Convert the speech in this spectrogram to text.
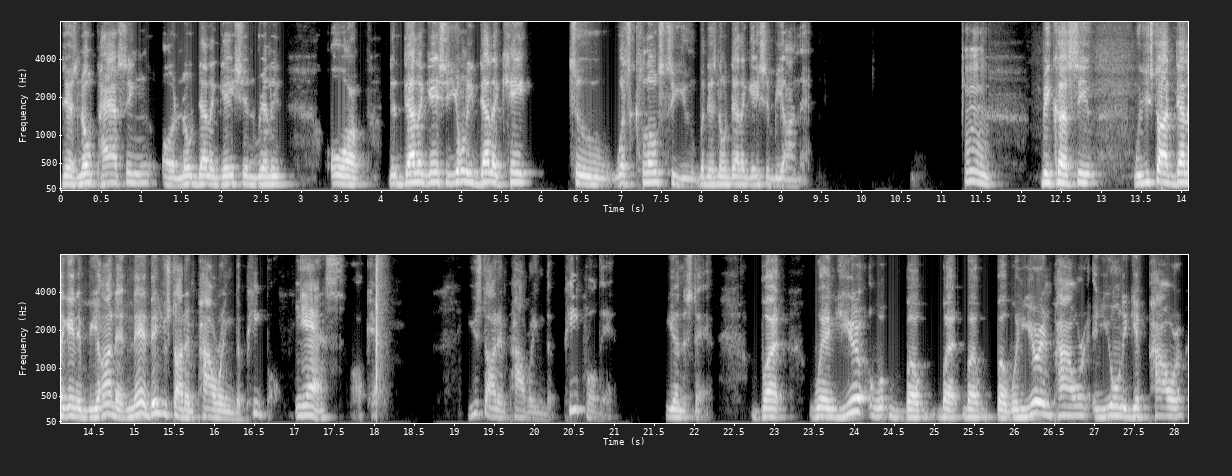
There's no passing or no delegation really, or the delegation, you only delegate to what's close to you, but there's no delegation beyond that. Mm. Because see, when you start delegating beyond that, then, then you start empowering the people. Yes. Okay. You start empowering the people then. You understand? But when you're but but but but when you're in power and you only give power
